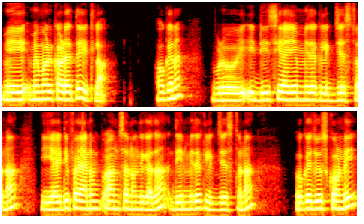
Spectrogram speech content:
మీ మెమరీ కార్డ్ అయితే ఇట్లా. ఓకేనా ఇప్పుడు ఈ డీసీఐఎం మీద క్లిక్ చేస్తున్నా. ఈ ఐటీ ఫైవ్ అనుఫాన్స్ అని ఉంది కదా? దీని మీద క్లిక్ చేస్తున్నా. ఓకే చూసుకోండి.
